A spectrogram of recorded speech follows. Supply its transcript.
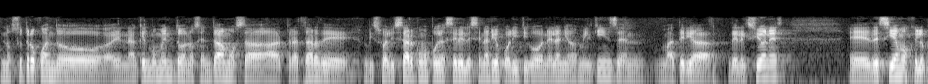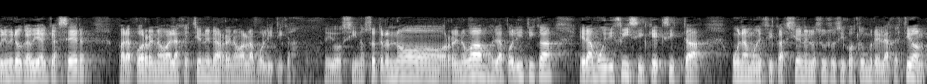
nosotros cuando en aquel momento nos sentábamos a, tratar de visualizar cómo podía ser el escenario político en el año 2015 en materia de elecciones, eh, decíamos que lo primero que había que hacer para poder renovar la gestión era renovar la política. Digo, si nosotros no renovábamos la política, era muy difícil que exista una modificación en los usos y costumbres de la gestión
